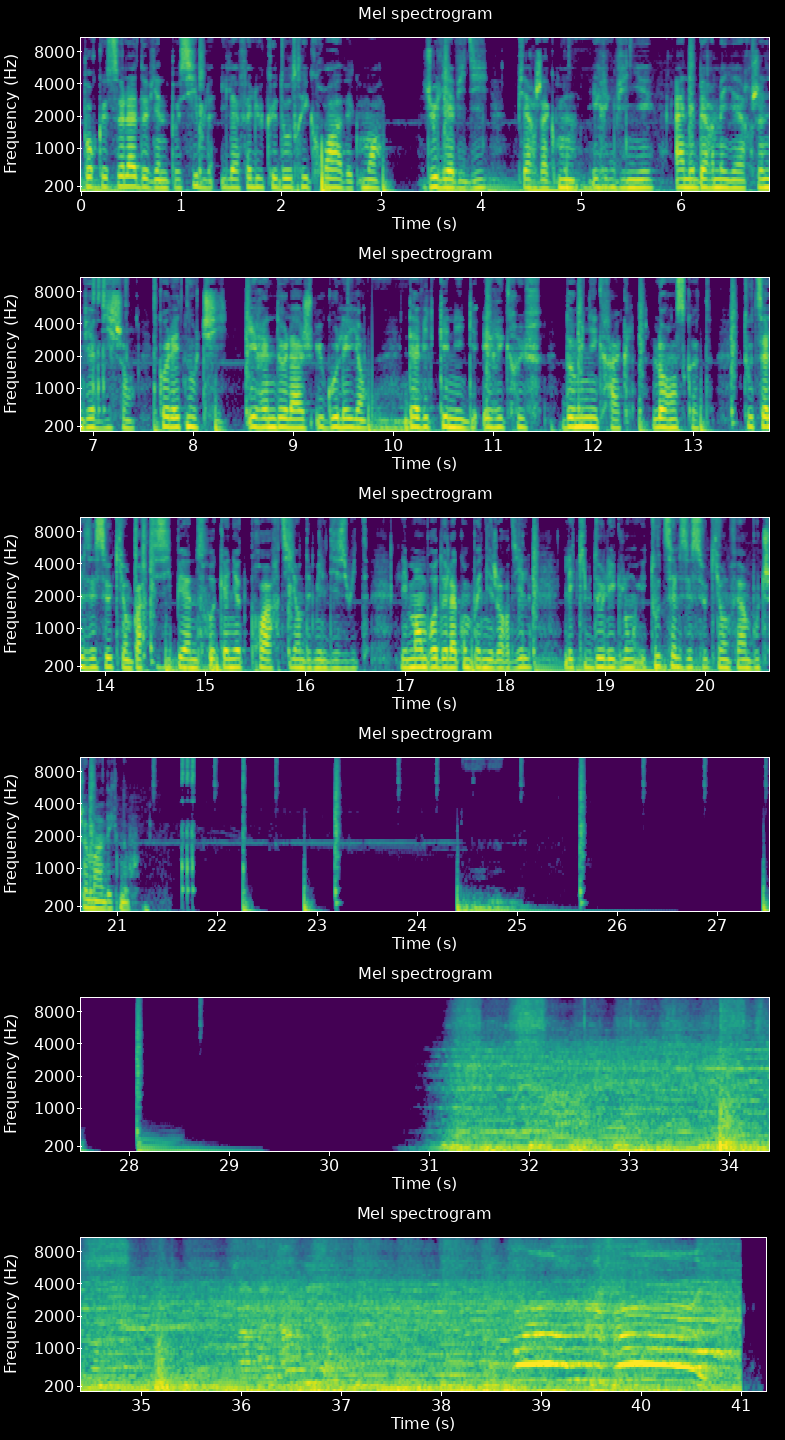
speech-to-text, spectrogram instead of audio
Pour que cela devienne possible, il a fallu que d'autres y croient avec moi. Julia Vidi, Pierre Jacquemont, Éric Vignier, Anne Ebermeyer, Geneviève Dichamp, Colette Nucci, Irène Delage, Hugo Léan, David Koenig, Éric Ruff, Dominique Racle, Laurent Scott, toutes celles et ceux qui ont participé à notre cagnotte Pro Arty en 2018, les membres de la compagnie Jordil, l'équipe de l'Aiglon et toutes celles et ceux qui ont fait un bout de chemin avec nous.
